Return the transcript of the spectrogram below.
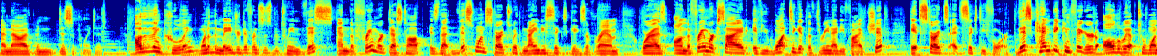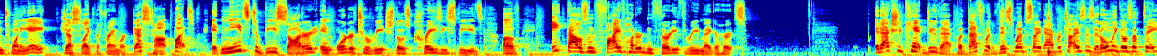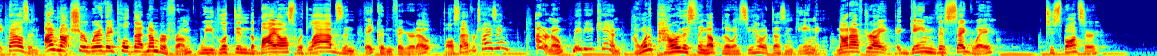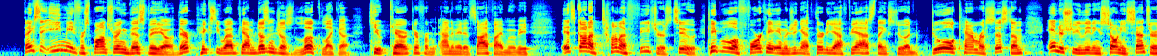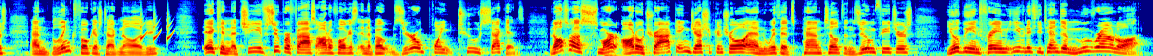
And now I've been disappointed. Other than cooling, one of the major differences between this and the framework desktop is that this one starts with 96 gigs of RAM, whereas on the framework side, if you want to get the 395 chip, it starts at 64. This can be configured all the way up to 128, just like the framework desktop, but it needs to be soldered in order to reach those crazy speeds of 8,533 megahertz. It actually can't do that, but that's what this website advertises. It only goes up to 8,000. I'm not sure where they pulled that number from. We looked in the BIOS with labs and they couldn't figure it out. False advertising? I don't know, maybe it can. I wanna power this thing up though and see how it does in gaming. Not after I game this segue to sponsor Thanks to eMeet for sponsoring this video. Their Pixy webcam doesn't just look like a cute character from an animated sci-fi movie, it's got a ton of features too. Capable of 4K imaging at 30 FPS thanks to a dual camera system, industry-leading Sony sensors, and blink focus technology. It can achieve super fast autofocus in about 0.2 seconds. It also has smart auto tracking, gesture control, and with its pan, tilt, and zoom features, you'll be in frame even if you tend to move around a lot.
